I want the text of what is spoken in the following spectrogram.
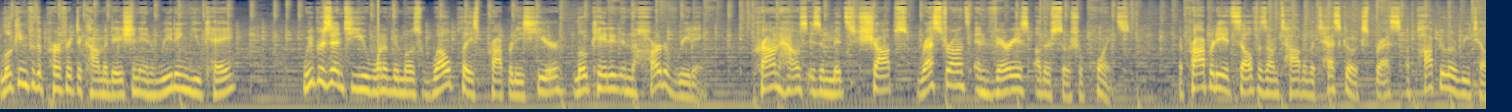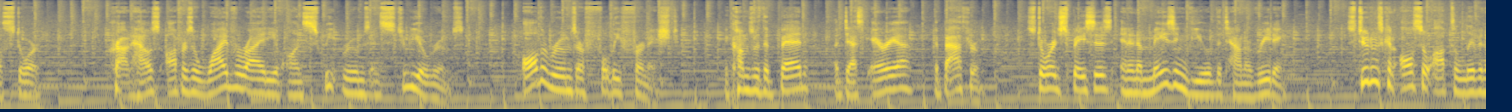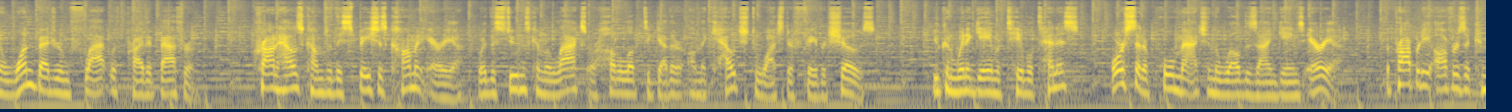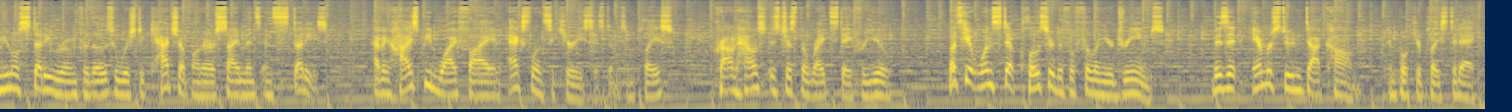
Looking for the perfect accommodation in Reading, UK? We present to you one of the most well-placed properties here, located in the heart of Reading. Crown House is amidst shops, restaurants, and various other social points. The property itself is on top of a Tesco Express, a popular retail store. Crown House offers a wide variety of ensuite rooms and studio rooms. All the rooms are fully furnished. It comes with a bed, a desk area, a bathroom, storage spaces, and an amazing view of the town of Reading. Students can also opt to live in a one-bedroom flat with private bathroom. Crown House comes with a spacious common area where the students can relax or huddle up together on the couch to watch their favorite shows. You can win a game of table tennis or set a pool match in the well-designed games area. The property offers a communal study room for those who wish to catch up on their assignments and studies. Having high-speed Wi-Fi and excellent security systems in place, Crown House is just the right stay for you. Let's get one step closer to fulfilling your dreams. Visit amberstudent.com and book your place today.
